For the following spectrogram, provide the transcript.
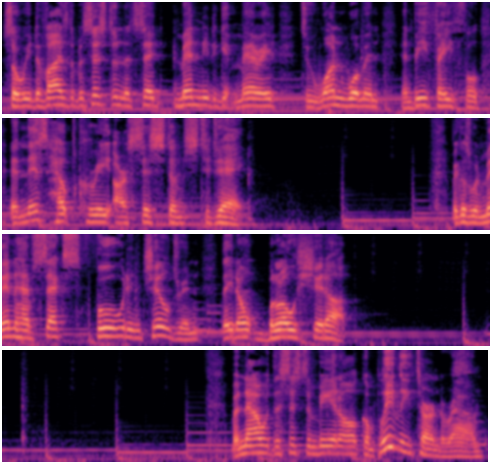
So we devised a system that said men need to get married to one woman and be faithful, and this helped create our systems today. Because when men have sex, food, and children, they don't blow shit up. But now, with the system being all completely turned around,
